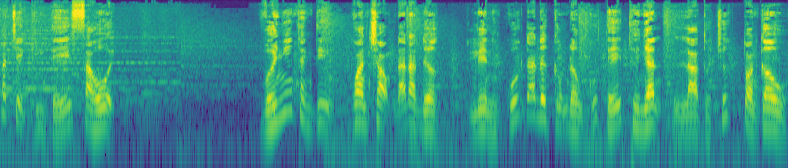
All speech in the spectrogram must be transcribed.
phát triển kinh tế xã hội. Với những thành tựu quan trọng đã đạt được, Liên Hợp Quốc đã được cộng đồng quốc tế thừa nhận là tổ chức toàn cầu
